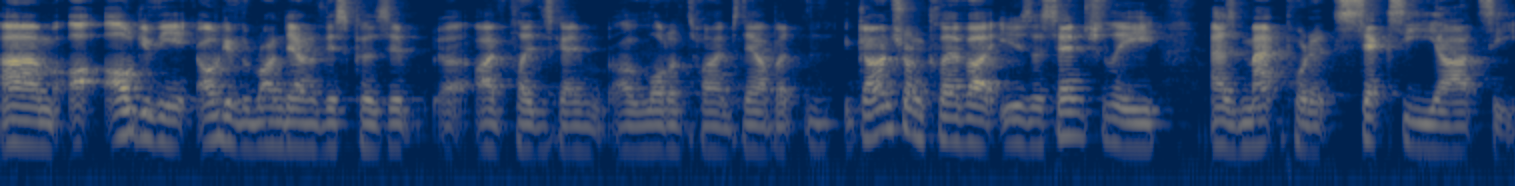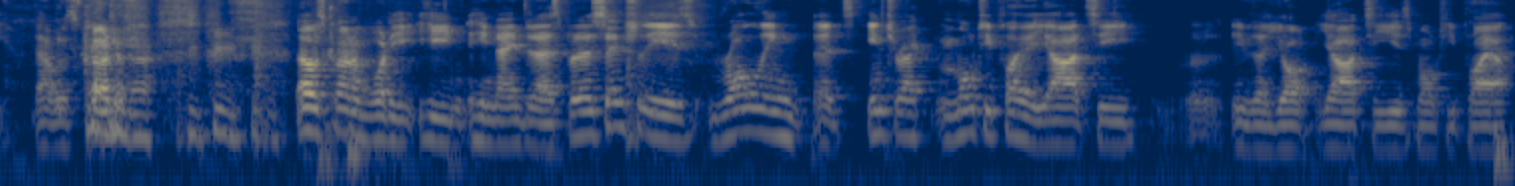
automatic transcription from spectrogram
Um, I- I'll give the I'll give the rundown of this because uh, I've played this game a lot of times now. But Ganz Schön Clever is essentially, as Matt put it, sexy Yahtzee. That was kind of that was kind of what he, he, he named it as. But essentially, is rolling. It's interact multiplayer Yahtzee. Uh, Even though Yah- Yahtzee is multiplayer,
